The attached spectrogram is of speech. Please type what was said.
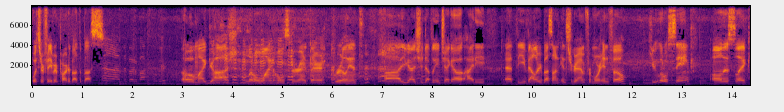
What's your favorite part about the bus? Uh, the Bota Box holder. Oh my gosh, a little wine holster right there. Brilliant. Uh, you guys should definitely check out Heidi at the Valerie Bus on Instagram for more info. Cute little sink, all this like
